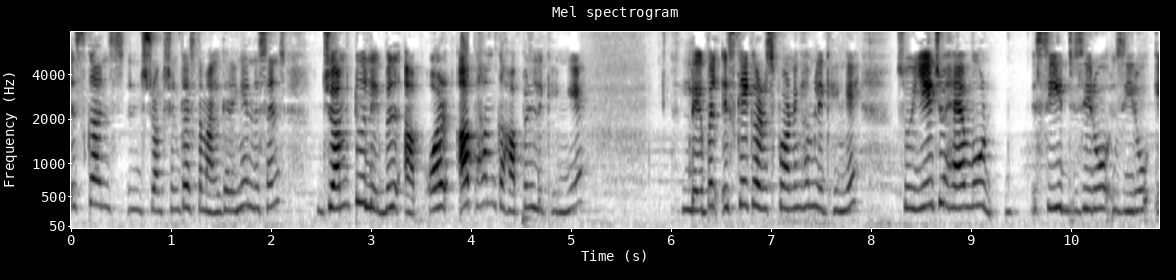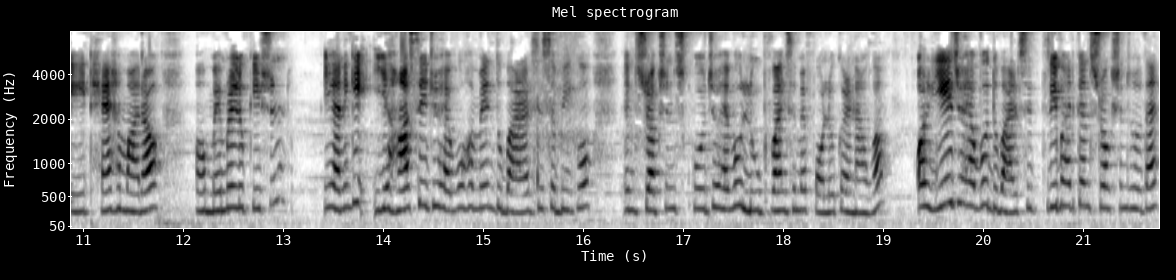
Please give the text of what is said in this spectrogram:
इसका इंस्ट्रक्शन का इस्तेमाल करेंगे in the sense jump to label up और अब हम कहाँ पर लिखेंगे? लेबल इसके करस्पॉन्डिंग हम लिखेंगे। सो so, ये जो है वो सी ज़ीरो ज़ीरो एट है हमारा मेमोरी लोकेशन यानी कि यहाँ से जो है वो हमें दोबारा से सभी को इंस्ट्रक्शंस को जो है वो लूप वाइज हमें फॉलो करना होगा। और ये जो है वो दोबारा से थ्री बार का इंस्ट्रक्शन होता है।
